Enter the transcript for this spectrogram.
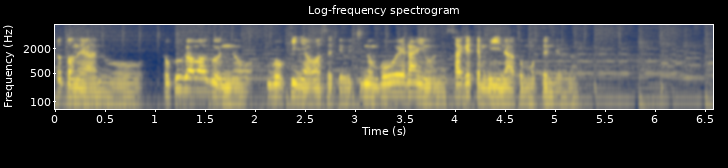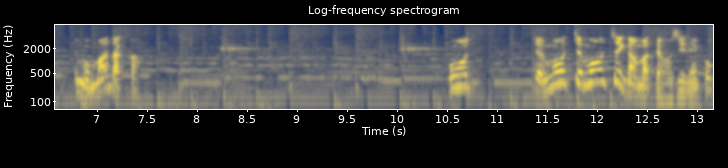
ちょっとね、あの徳川軍の動きに合わせてうちの防衛ラインをね、下げてもいいなと思ってんだよな。でもまだか。もうちょい、もうちょい、もうちょい頑張ってほしいね。こ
